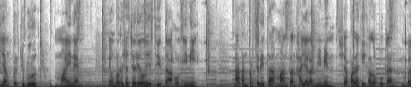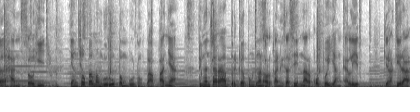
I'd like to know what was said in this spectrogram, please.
Yang berjudul My Name Yang baru saja rilis di tahun ini. Akan bercerita mantan hayalan Mimin. Siapa lagi kalau bukan Mbak Han Sohee yang coba memburu pembunuh bapaknya dengan cara bergabung dengan organisasi narkoboy yang elit. Kira-kira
